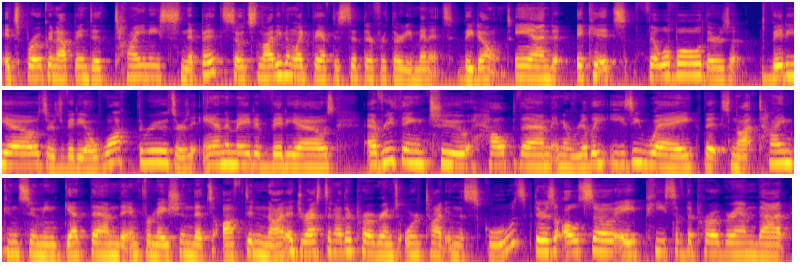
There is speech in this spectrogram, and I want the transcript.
It's broken up into tiny snippets. So it's not even like they have to sit there for 30 minutes. They don't. And it, it's fillable. There's videos, there's video walkthroughs, there's animated videos, everything to help them in a really easy way that's not time consuming, get them the information that's often not addressed in other programs or taught in the schools. There's also a piece of the program that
